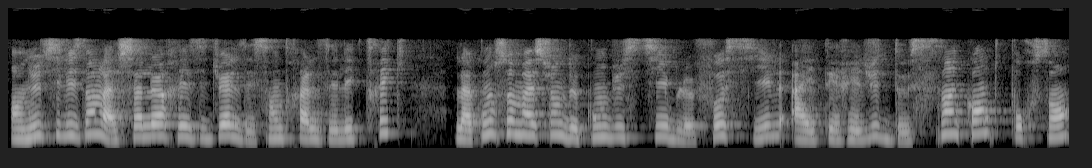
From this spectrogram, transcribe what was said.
En utilisant la chaleur résiduelle des centrales électriques, la consommation de combustibles fossiles a été réduite de 50%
